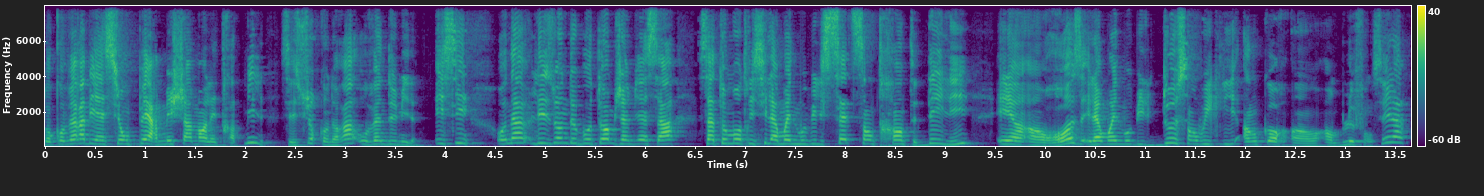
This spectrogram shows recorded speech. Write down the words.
Donc on verra bien si on perd méchamment les 30 000, c'est sûr qu'on aura au 22 000. Ici, on a les zones de bottom, j'aime bien ça. Ça te montre ici la moyenne mobile 730 daily et en, rose et la moyenne mobile 200 weekly encore en, bleu foncé là.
